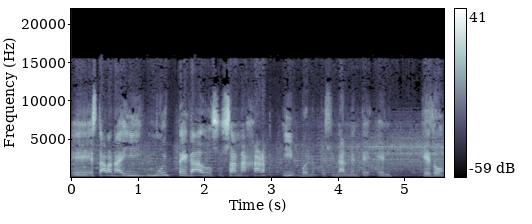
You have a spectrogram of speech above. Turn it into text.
Eh, estaban ahí muy pegados Susana Harp y bueno, pues finalmente él quedó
